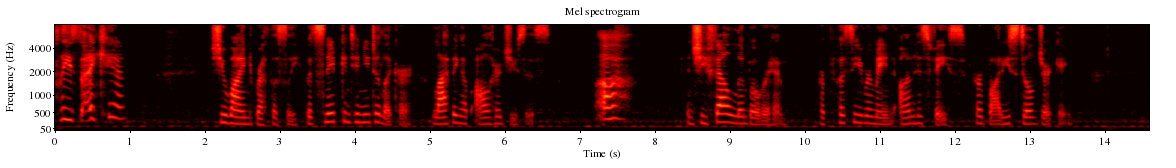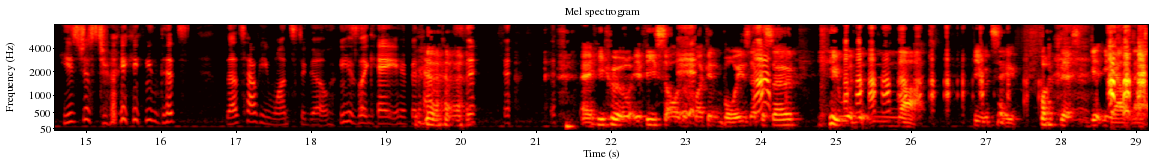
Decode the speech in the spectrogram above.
please, I can't. She whined breathlessly, but Snape continued to lick her, lapping up all her juices. Ah! And she fell limp over him. Her pussy remained on his face, her body still jerking. He's just trying. that's that's how he wants to go. He's like, hey, if it happens, And he will, if he saw the fucking boys episode, he would not. He would say, "Fuck this, get me out now."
